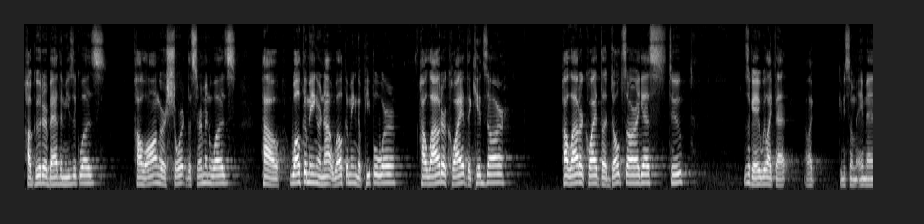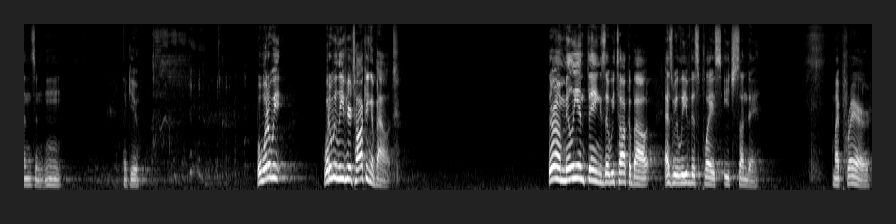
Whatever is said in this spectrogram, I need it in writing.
How good or bad the music was? how long or short the sermon was, how welcoming or not welcoming the people were, how loud or quiet the kids are, how loud or quiet the adults are, I guess, too. It's okay, we like that. I like, give me some amens and mm. Thank you. but what do we, what do we leave here talking about? There are a million things that we talk about as we leave this place each Sunday. My prayer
